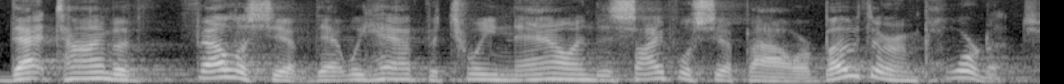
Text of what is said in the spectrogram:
That time of fellowship that we have between now and discipleship hour, both are important.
